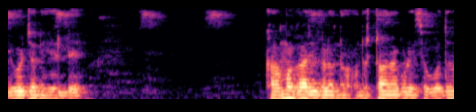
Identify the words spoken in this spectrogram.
ಯೋಜನೆಯಲ್ಲಿ ಕಾಮಗಾರಿಗಳನ್ನು ಅನುಷ್ಠಾನಗೊಳಿಸುವುದು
